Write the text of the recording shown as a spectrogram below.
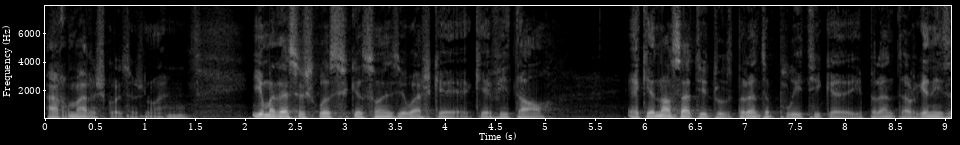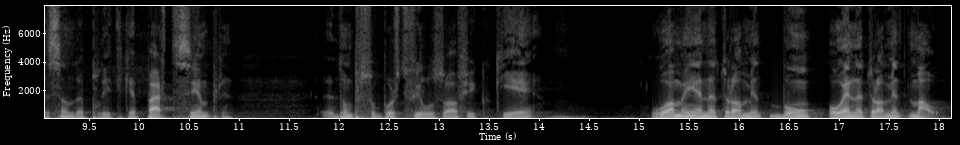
a arrumar as coisas, não é? E uma dessas classificações eu acho que é, que é vital, é que a nossa atitude perante a política e perante a organização da política parte sempre eh, de um pressuposto filosófico que é o homem é naturalmente bom ou é naturalmente mau.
